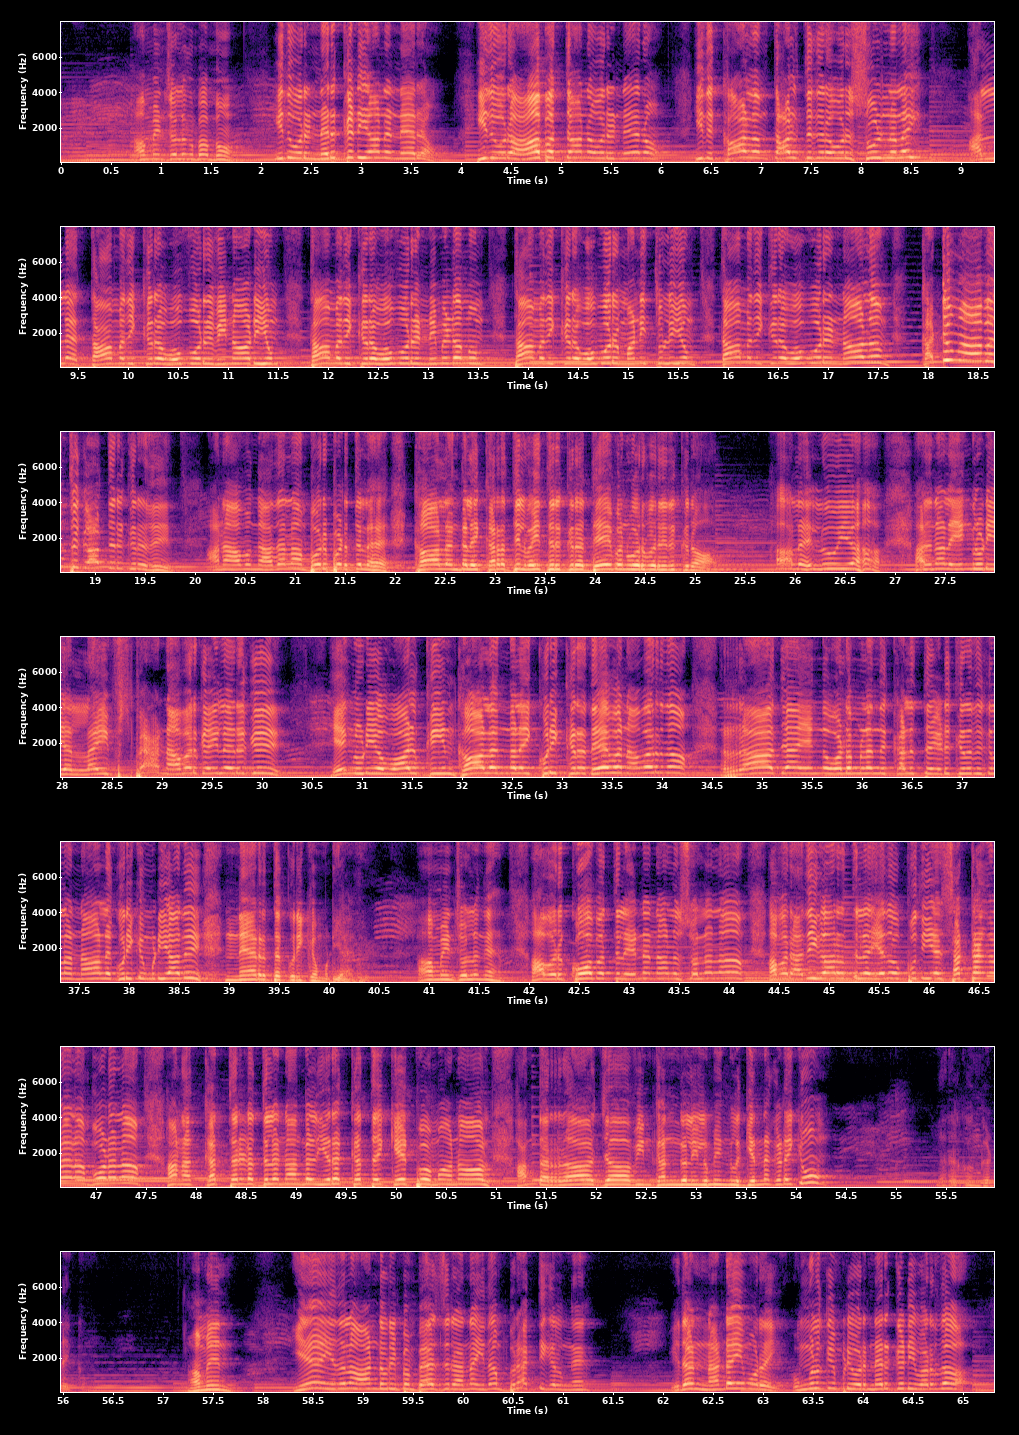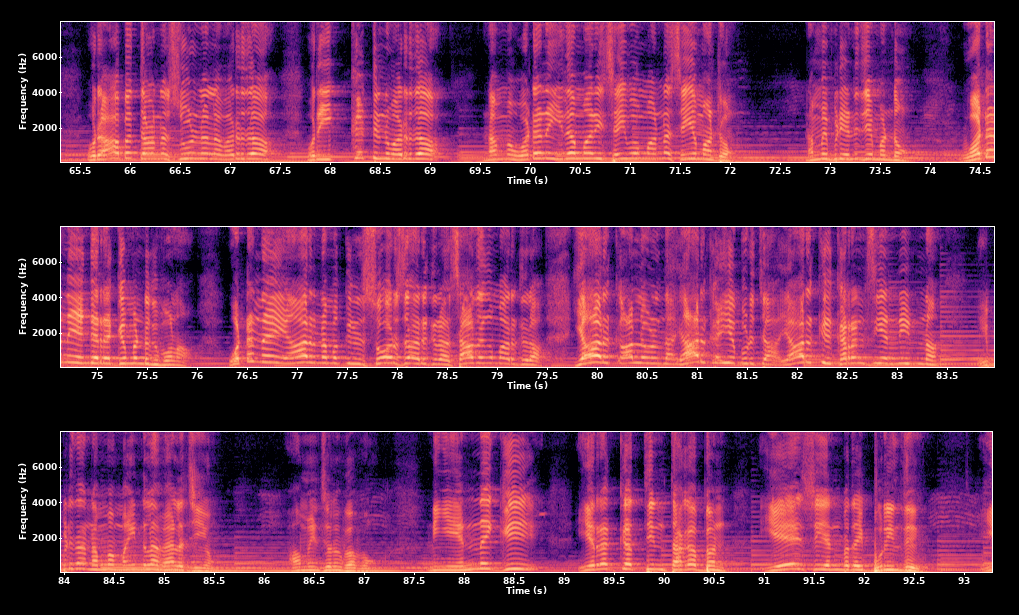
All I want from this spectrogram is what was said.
ஆமேன்னு சொல்லுங்க பாப்போம் இது ஒரு நெருக்கடியான நேரம். இது ஒரு ஆபத்தான ஒரு நேரம். இது காலம் தாழ்த்துகிற ஒரு சூழ்நிலை. அல்ல தாமதிக்கிற ஒவ்வொரு வினாடியும் தாமதிக்கிற ஒவ்வொரு நிமிடமும் தாமதிக்கிற ஒவ்வொரு மணித்துளியும் தாமதிக்கிற ஒவ்வொரு நாளும் கடும் ஆபத்து காத்திருக்கிறது. ஆனா அவங்க அதெல்லாம் பொருட்படுத்தல. காலங்களை கரத்தில் வைத்திருக்கிற தேவன் ஒருவர் இருக்கிறார். ஹalleluya அதனால எங்களுடைய லைஃப் ஸ்பேன் அவர் கையில் இருக்கு. எங்களுடைய வாழ்க்கையின் காலங்களை குறிக்கிற தேவன் அவர்தான். ராஜா எங்க உடம்புலேருந்து கழுத்தை எடுக்கிறதுக்கெல்லாம் நாளை குறிக்க முடியாது நேரத்தை குறிக்க முடியாது. ஆமீன் சொல்லுங்க. அவர் கோபத்தில் என்னன்னாலும் சொல்லலாம். அவர் அதிகாரத்தில் ஏதோ புதிய சட்டங்களெல்லாம் போடலாம். ஆனால் கத்தரிடத்தில் நாங்கள் இரக்கத்தை கேட்போமானால் அந்த ராஜாவின் கண்களிலும் எங்களுக்கு என்ன கிடைக்கும்? இரக்கம் கிடைக்கும். ஆமீன். ஏன் இதெல்லாம் ஆண்டவர் இப்போ பேசுகிறான்னா இதான் ப்ராக்டிக்கலுங்க இதான் நடைமுறை. உங்களுக்கு இப்படி ஒரு நெருக்கடி வருதா? ஒரு ஆபத்தான சூழ்நிலை வருதா? ஒரு இக்கட்டுன்னு வருதா? நம்ம உடனே இதை மாதிரி செய்வோமான்னா செய்ய மாட்டோம். நம்ம இப்படி என்ன செய்ய மாட்டோம்? உடனே எங்கே ரெக்கமெண்டுக்கு போகலாம் உடனே யார் நமக்கு சோர்ஸாக இருக்கிறா? சாதகமாக இருக்கிறா? யார் காலில் விழுந்தா? யார் கையை பிடிச்சா? யாருக்கு கரன்சியை நீட்டினா? இப்படி தான் நம்ம மைண்டெலாம் வேலை செய்யும். ஆமின்னு சொல்லுங்க பார்ப்போம் நீங்கள் என்னைக்கு இரக்கத்தின் தகப்பன்? இயேசு என்பதை புரிந்து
